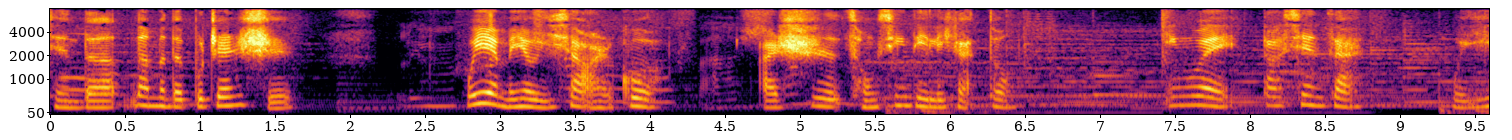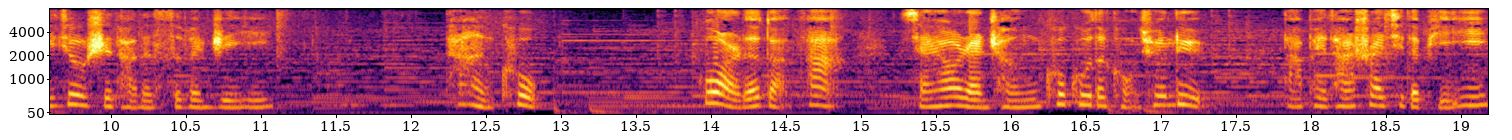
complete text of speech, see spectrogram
显得那么的不真实。我也没有一笑而过，而是从心底里感动，因为到现在，我依旧是他的四分之一。他很酷，过耳的短发，想要染成酷酷的孔雀绿，搭配他帅气的皮衣，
